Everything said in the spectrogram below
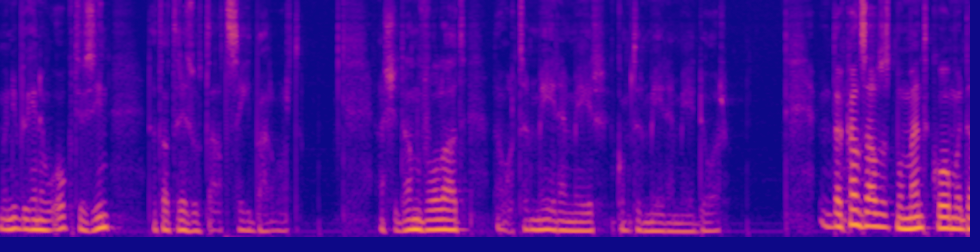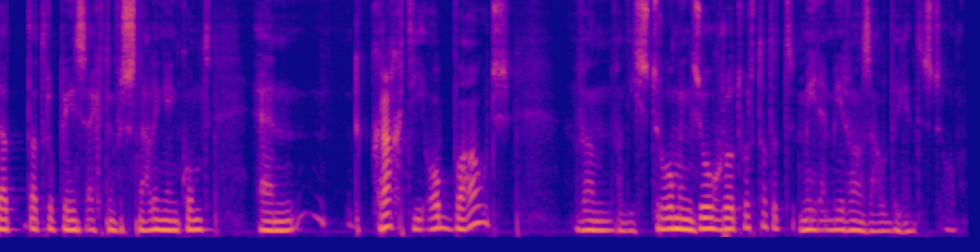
Maar nu beginnen we ook te zien dat dat resultaat zichtbaar wordt. Als je dan volhoudt, dan wordt er meer en meer, komt er meer en meer door. Dan kan zelfs het moment komen dat, dat er opeens echt een versnelling in komt en de kracht die opbouwt, van, van die stroming zo groot wordt dat het meer en meer vanzelf begint te stromen.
